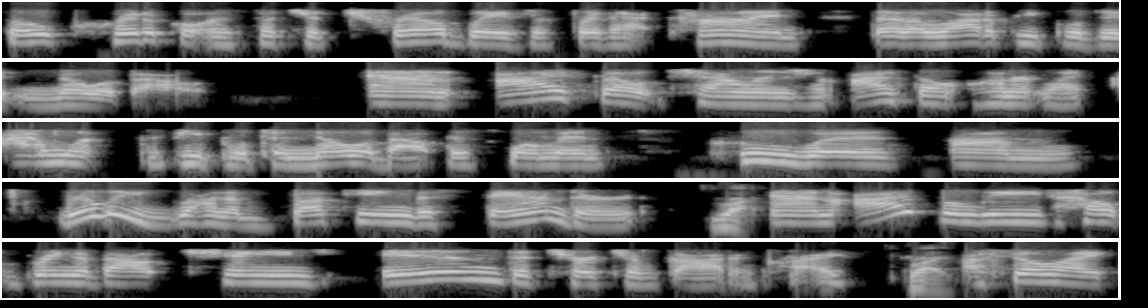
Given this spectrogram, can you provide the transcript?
so critical and such a trailblazer for that time that a lot of people didn't know about. And I felt challenged and I felt honored. Like I want the people to know about this woman who was, um, really kind of bucking the standard. Right. And I believe helped bring about change in the Church of God in Christ. Right. I feel like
